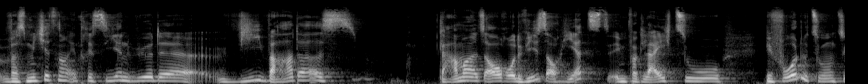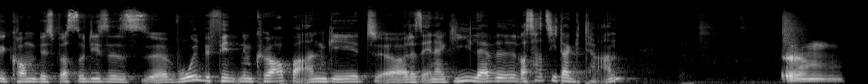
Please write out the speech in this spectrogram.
was mich jetzt noch interessieren würde, wie war das damals auch oder wie ist es auch jetzt im Vergleich zu bevor du zu uns gekommen bist, was so dieses äh, Wohlbefinden im Körper angeht, äh, das Energielevel, was hat sich da getan? Ähm,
